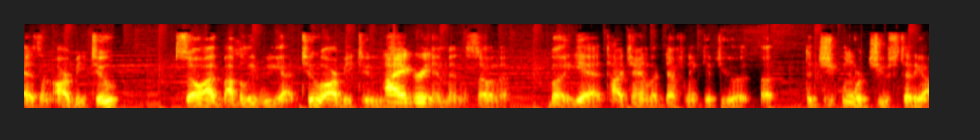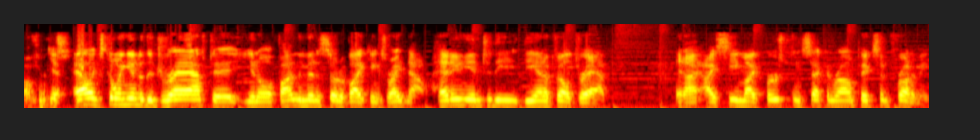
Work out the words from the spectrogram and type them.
as an RB two. So I, I believe we got two RB twos I agree. in Minnesota. But yeah, Ty Chandler definitely gives you a, a the ju- more juice to the offense. Yeah, Alex, going into the draft, uh, you know, if I'm the Minnesota Vikings right now, heading into the, the NFL draft, and I, I see my first and second round picks in front of me,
